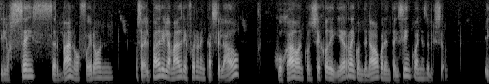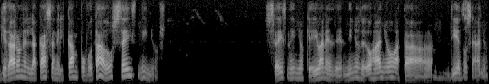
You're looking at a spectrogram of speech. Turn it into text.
y los seis hermanos fueron, o sea, el padre y la madre fueron encarcelados, juzgados en consejo de guerra y condenados a 45 años de prisión. Y quedaron en la casa, en el campo, votados seis niños. Seis niños que iban de niños de dos años hasta 10, 12 años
